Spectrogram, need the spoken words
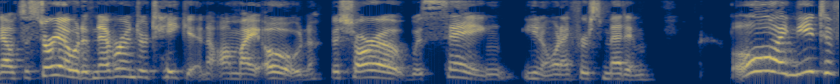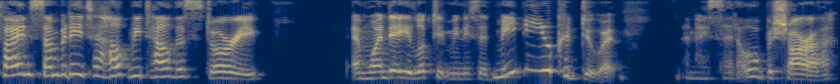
Now, it's a story I would have never undertaken on my own. Bishara was saying, you know, when I first met him, Oh, I need to find somebody to help me tell this story. And one day he looked at me and he said, Maybe you could do it. And I said, Oh, Bishara,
